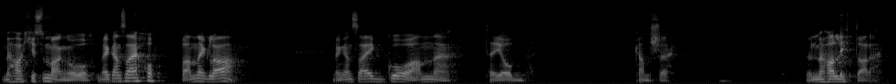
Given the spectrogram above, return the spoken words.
Vi har ikke så mange ord. Vi kan si 'hoppende glad'. Vi kan si 'gående til jobb', kanskje. Men vi har litt av det.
